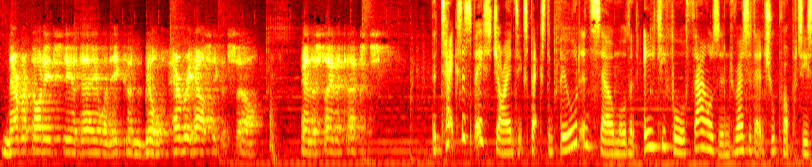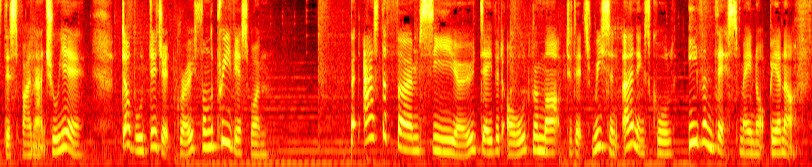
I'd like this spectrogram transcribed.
never thought he'd see a day when he couldn't build every house he could sell in the state of Texas. The Texas based giant expects to build and sell more than 84,000 residential properties this financial year, double digit growth on the previous one. But as the firm's CEO, David Auld, remarked at its recent earnings call, even this may not be enough.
